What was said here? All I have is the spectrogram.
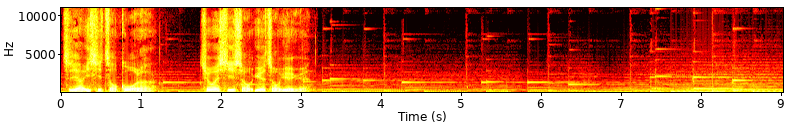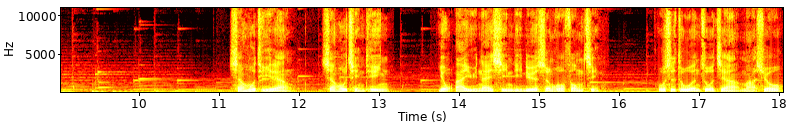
只要一起走过了，就会携手越走越远。相互体谅，相互倾听，用爱与耐心领略生活风景。我是图文作家马修。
